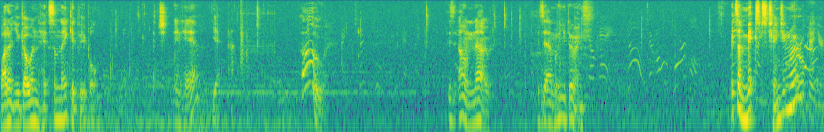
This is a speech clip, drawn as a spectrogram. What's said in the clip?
Why don't you go and hit some naked people? in here? Yeah. Oh. Is it, oh no. Is it um, What are you doing? It's a mixed changing room? okay here.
